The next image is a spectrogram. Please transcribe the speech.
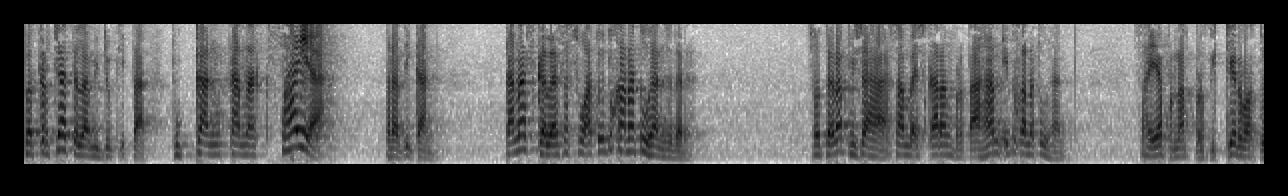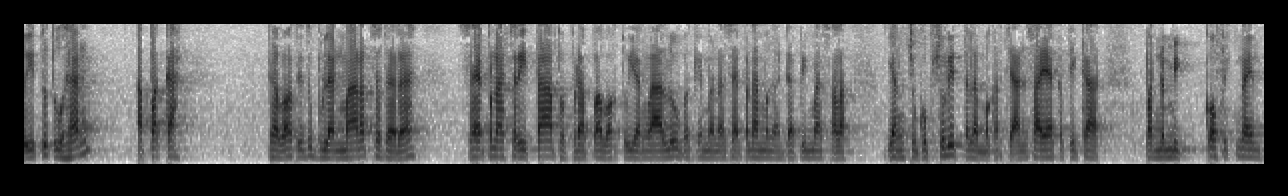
bekerja dalam hidup kita. Bukan karena saya, perhatikan. Karena segala sesuatu itu karena Tuhan, saudara. Saudara bisa sampai sekarang bertahan, itu karena Tuhan. Saya pernah berpikir waktu itu Tuhan, apakah dah waktu itu bulan Maret, saudara, saya pernah cerita beberapa waktu yang lalu bagaimana saya pernah menghadapi masalah yang cukup sulit dalam pekerjaan saya ketika pandemi COVID-19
